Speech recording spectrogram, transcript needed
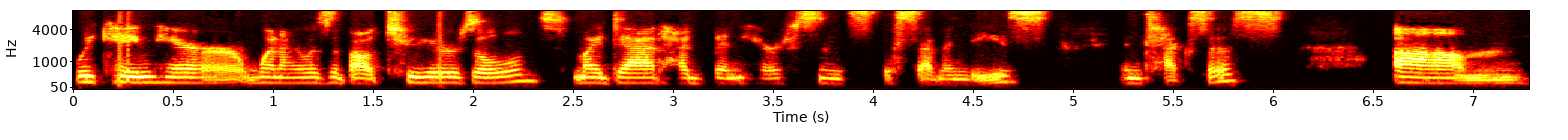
we came here when I was about two years old. My dad had been here since the 70s in Texas. Um,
